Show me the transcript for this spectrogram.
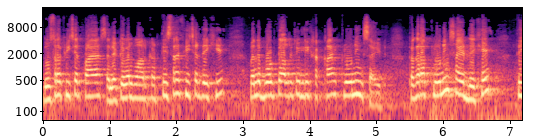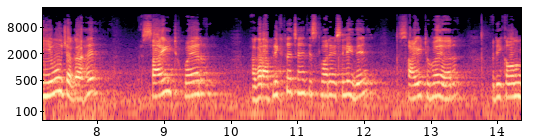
दूसरा फीचर पढ़ाया सेलेक्टेबल मार्कर तीसरा फीचर देखिए, मैंने बोर्ड पे ऑलरेडी लिख रखा है क्लोनिंग साइट तो अगर आप क्लोनिंग साइट देखें तो ये वो जगह है साइट वेयर अगर आप लिखना चाहें तो इसके बारे में लिख दें साइट वेयर रिकॉम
